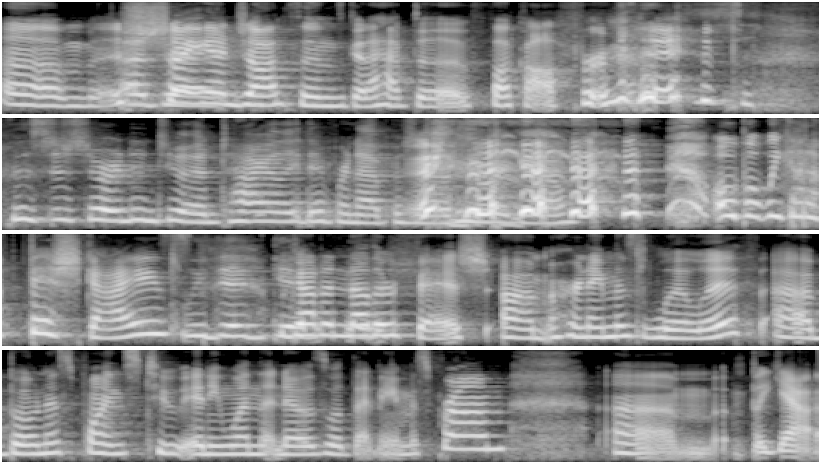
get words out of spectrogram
um, That's Cheyenne right. Johnson's gonna have to fuck off for a minute. this just turned into an entirely different episode. Here we go. oh, but we got a fish, guys. We did. Get We got another fish. fish. Um, her name is Lilith. Uh, bonus points to anyone that knows what that name is from. Um, but yeah,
